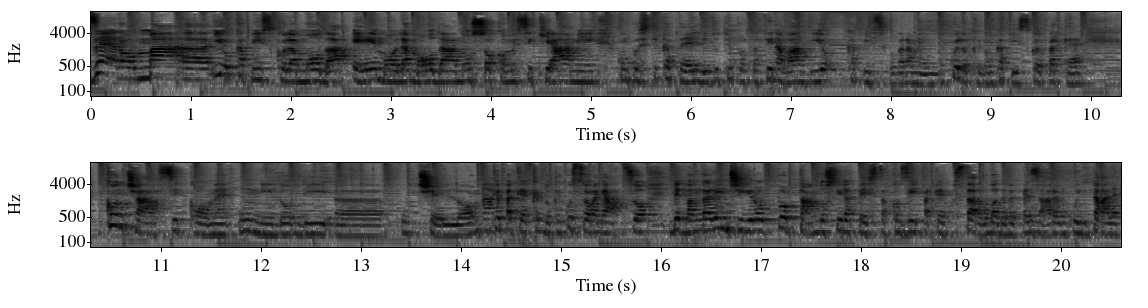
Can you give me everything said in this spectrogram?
zero ma uh, io capisco la moda emo, la moda non so come si chiami con questi capelli tutti portati in avanti io capisco veramente. Quello che non capisco è perché conciarsi come un nido di uh, uccello. Anche perché credo che questo ragazzo debba andare in giro portandosi la testa così perché questa roba deve pesare un quintale.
